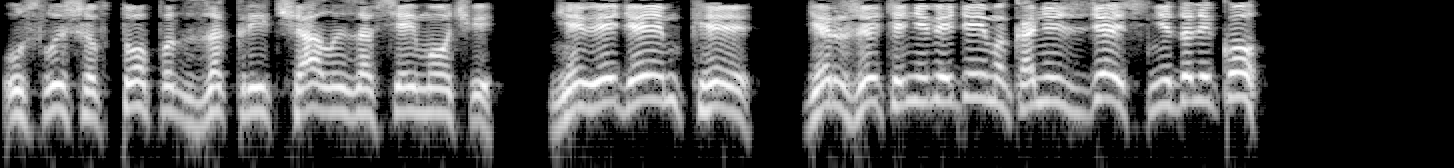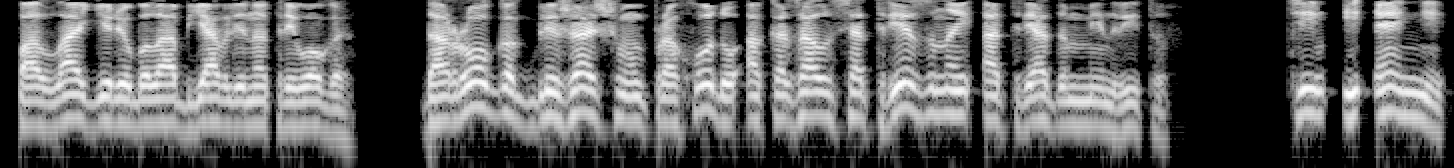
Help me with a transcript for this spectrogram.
услышав топот, закричал изо всей мочи. — Невидимки! Держите невидимок, они здесь, недалеко! По лагерю была объявлена тревога. Дорога к ближайшему проходу оказалась отрезанной отрядом минвитов. Тим и Энни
